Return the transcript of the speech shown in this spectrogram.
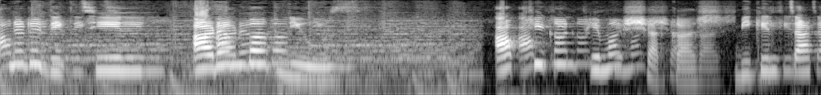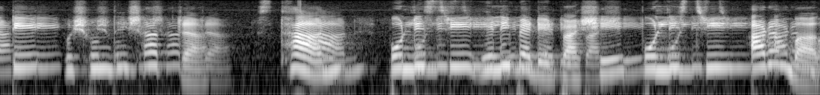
আপনারা দেখছেন Arambagh news. African famous circus, বিকেল চারটে ও সন্ধে সাতটা। স্থান পল্লীশ্রী হেলিপ্যাডের পাশে পল্লীশ্রী আরামবাগ।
